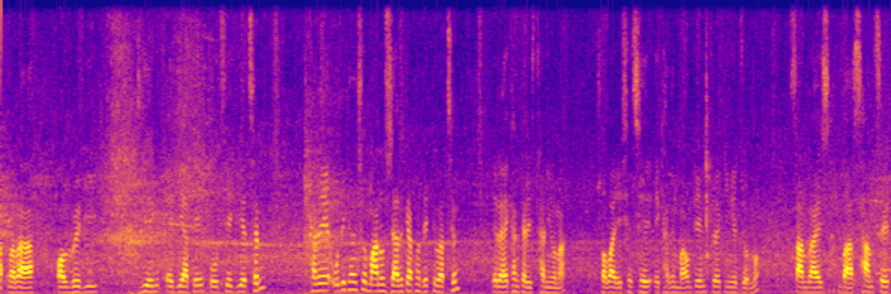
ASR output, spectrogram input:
আপনারা অলরেডি ডিএং এরিয়াতে পৌঁছে গিয়েছেন। এখানে অধিকাংশ মানুষ যাদেরকে আপনারা দেখতে পাচ্ছেন, এরা এখানকার স্থানীয় না। সবাই এসেছে এখানে মাউন্টেন ট্রেকিংয়ের জন্য সানরাইজ বা সানসেট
